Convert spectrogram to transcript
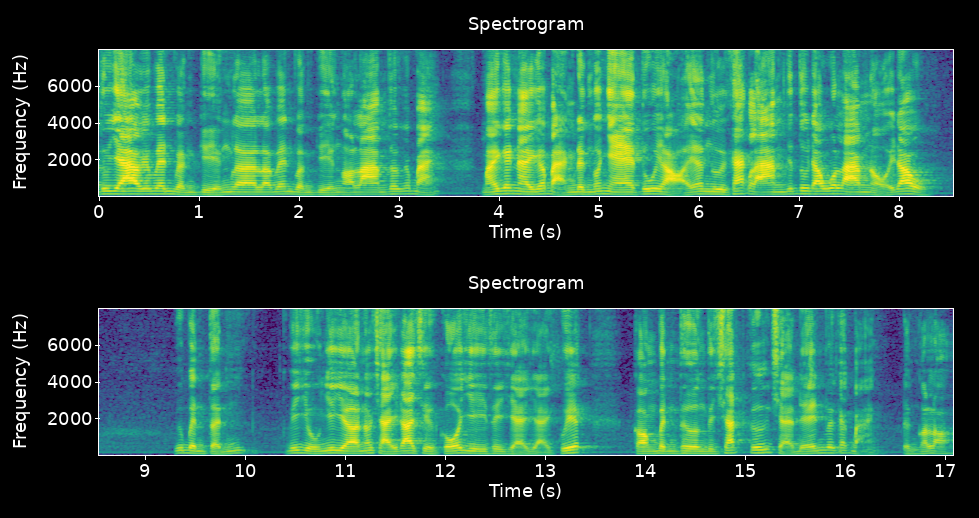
tôi giao cho bên vận chuyển là là bên vận chuyển họ làm thôi các bạn. Mấy cái này các bạn đừng có nhà tôi hỏi, người khác làm chứ tôi đâu có làm nổi đâu. Cứ bình tĩnh. Ví dụ như giờ nó xảy ra sự cố gì thì sẽ giải quyết. Còn bình thường thì sách cứ sẽ đến với các bạn, đừng có lo.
